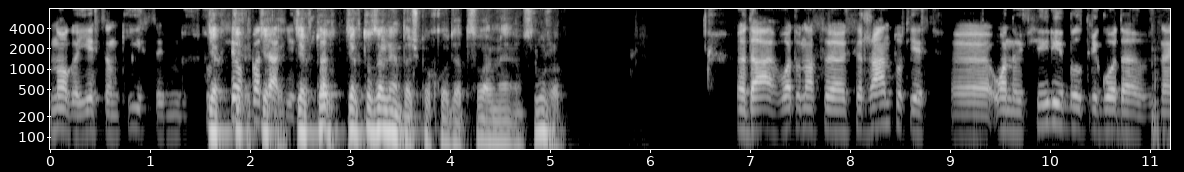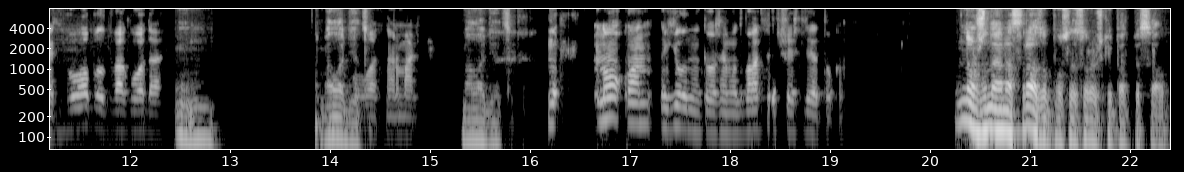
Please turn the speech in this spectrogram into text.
много есть танкисты, ну, Те, все те- подряд те- есть. те, кто, те, кто за ленточку ходят, с вами служат? Э, Да, вот у нас э, сержант тут есть, э, он и в Сирии был три года, на СВО был два года, Мгм. Молодец, вот, нормально. молодец. Но он юный тоже, ему 26 лет только. Ну, же, наверное, сразу после срочки подписал.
